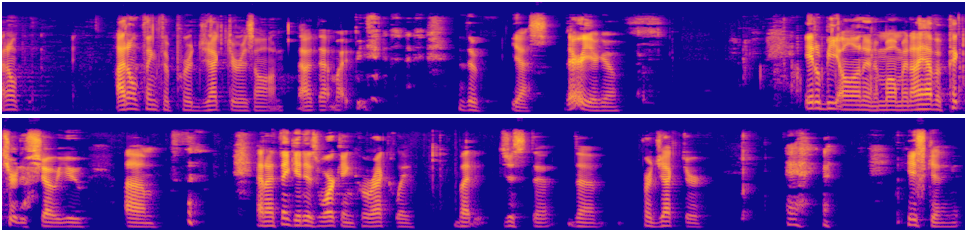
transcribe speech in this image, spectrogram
I don't I don't think the projector is on. That that might be the yes. There you go. It'll be on in a moment. I have a picture to show you, um, and I think it is working correctly. But just the the projector. He's getting it.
